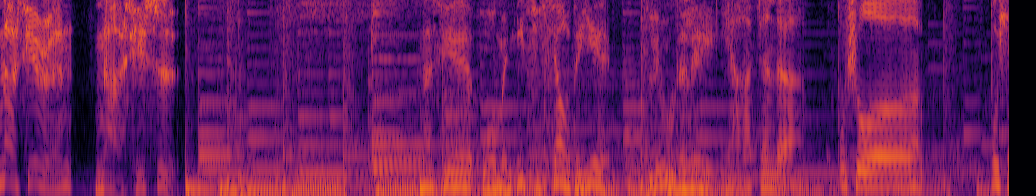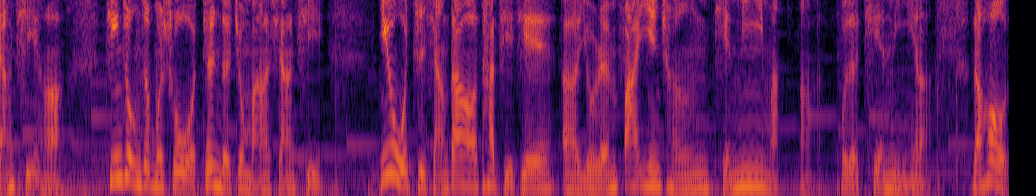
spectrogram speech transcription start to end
那些人，那些事，那些我们一起笑的夜，流的泪。呀，真的不说不想起哈。听众这么说，我真的就马上想起，因为我只想到他姐姐，呃，有人发音成田妮嘛，啊，或者田妮了。然后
